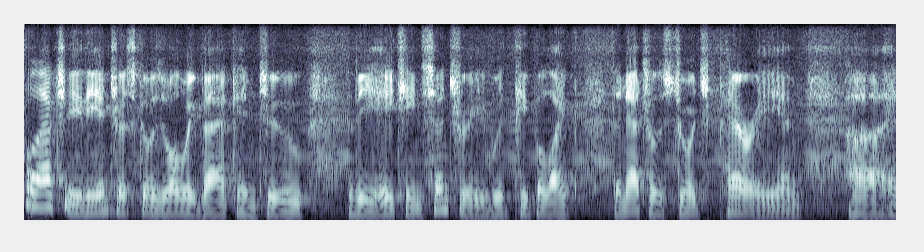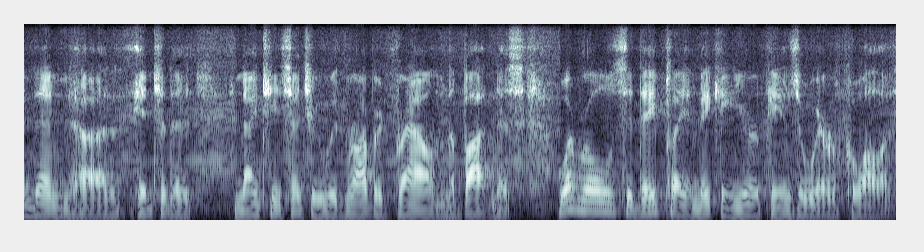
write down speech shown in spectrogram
Well, actually, the interest goes all the way back into the 18th century with people like the naturalist George Perry, and uh, and then uh, into the 19th century with Robert Brown, the botanist. What roles did they play in making Europeans aware of koalas?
